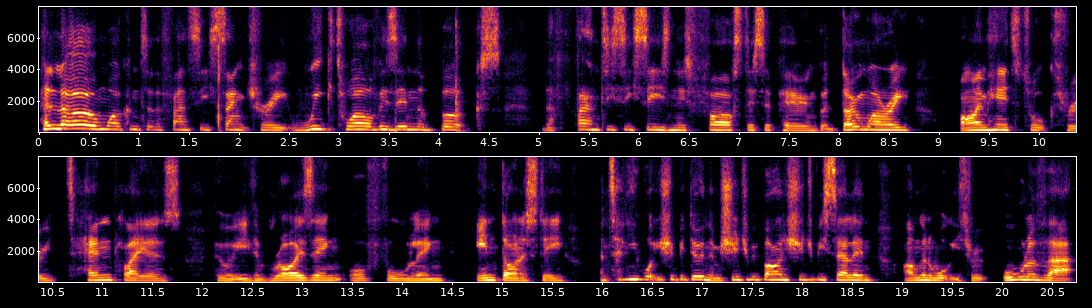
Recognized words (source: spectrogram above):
Hello and welcome to the Fantasy Sanctuary. Week 12 is in the books. The fantasy season is fast disappearing, but don't worry, I'm here to talk through 10 players who are either rising or falling in Dynasty and tell you what you should be doing them. Should you be buying? Should you be selling? I'm going to walk you through all of that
